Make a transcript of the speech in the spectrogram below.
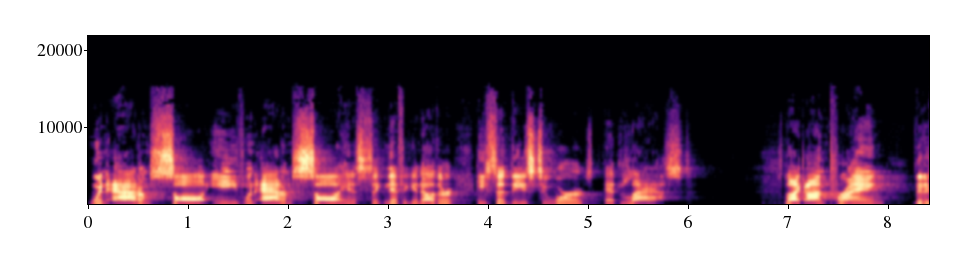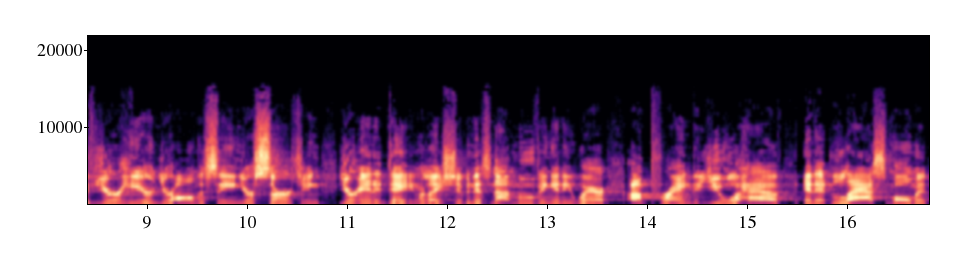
When Adam saw Eve, when Adam saw his significant other, he said these two words, at last. Like I'm praying that if you're here and you're on the scene, you're searching, you're in a dating relationship and it's not moving anywhere, I'm praying that you will have an at last moment,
